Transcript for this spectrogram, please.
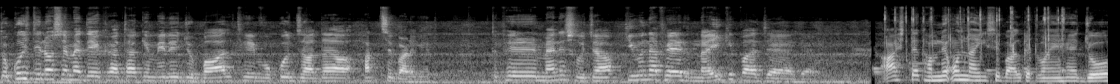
تو کچھ دنوں سے میں دیکھ رہا تھا کہ میرے جو بال تھے وہ کچھ زیادہ حد سے بڑھ گئے۔ تھے تو پھر میں نے سوچا کیوں نہ پھر نائی کے پاس جایا جائے۔ آج تک ہم نے ان نائی سے بال کٹوائے ہیں جو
